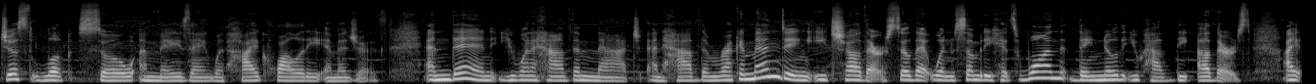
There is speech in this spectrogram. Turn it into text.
just look so amazing with high quality images. And then you want to have them match and have them recommending each other so that when somebody hits one, they know that you have the others. I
